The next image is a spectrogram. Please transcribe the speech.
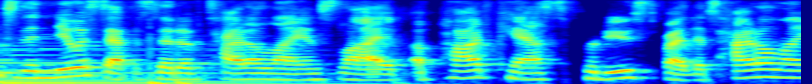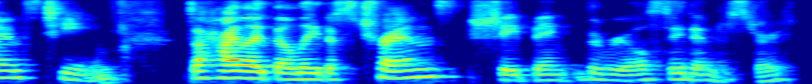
Welcome to the newest episode of Title Alliance Live, a podcast produced by the Title Alliance team to highlight the latest trends shaping the real estate industry.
